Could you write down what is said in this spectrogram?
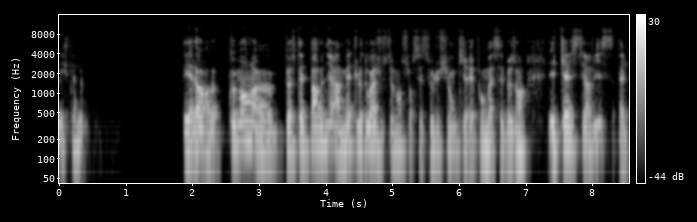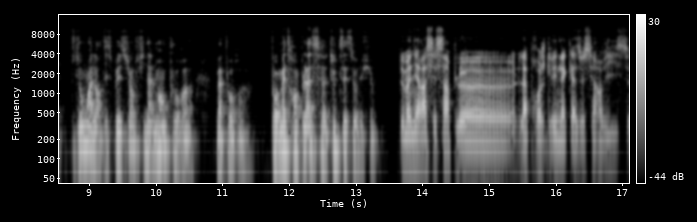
externes. Et alors, heu, comment, heu, peuvent-elles parvenir à mettre le doigt justement sur ces solutions qui répondent à ces besoins? Et quels services elles ont à leur disposition finalement pour, heu, bah, pour, mettre en place, toutes ces solutions? De manière assez simple, l'approche Green Lake as a Service,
